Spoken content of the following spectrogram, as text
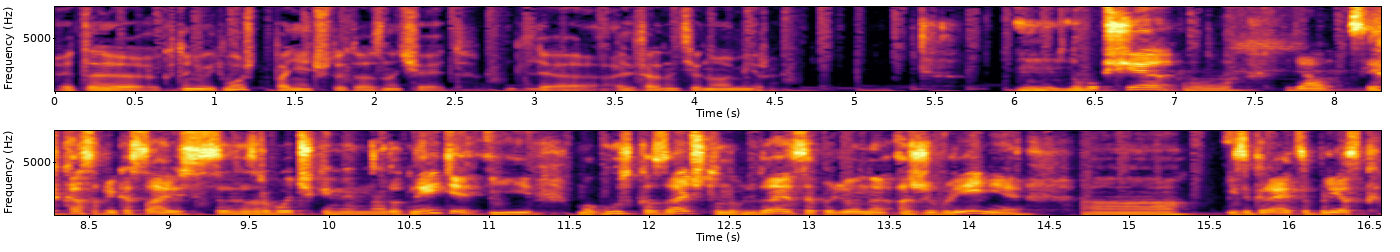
Это кто-нибудь может понять, что это означает для альтернативного мира? Ну, вообще, э, я слегка соприкасаюсь с разработчиками на .NET и могу сказать, что наблюдается определенное оживление, э, изыграется блеск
